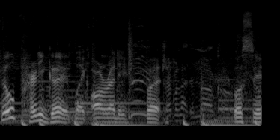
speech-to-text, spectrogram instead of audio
feel pretty good like already, but we'll see.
